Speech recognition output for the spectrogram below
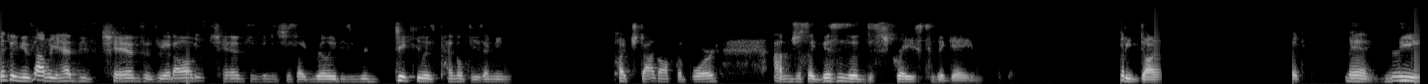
the thing is, how we had these chances, we had all these chances, and it's just like really these ridiculous penalties. I mean, touchdowns off the board. I'm just like, this is a disgrace to the game. Be done. Like, man, really,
